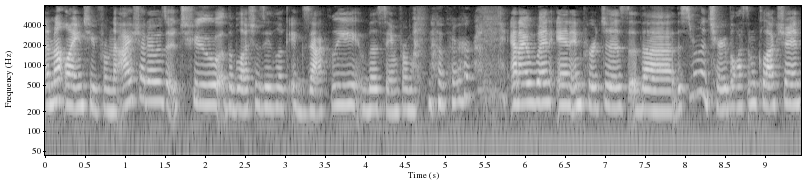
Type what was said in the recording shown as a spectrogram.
I'm not lying to you from the eyeshadows to the blushes they look exactly the same from one another. And i went in and purchased the this is from the cherry blossom collection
